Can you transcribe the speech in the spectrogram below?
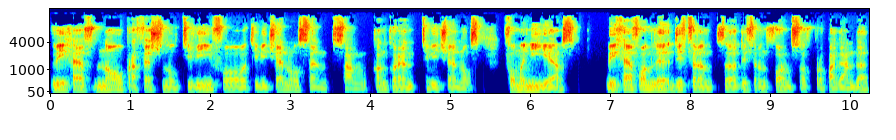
we have no professional TV for TV channels and some concurrent TV channels for many years we have only different uh, different forms of propaganda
